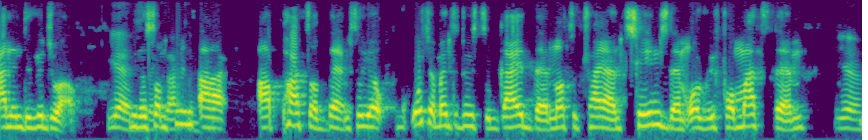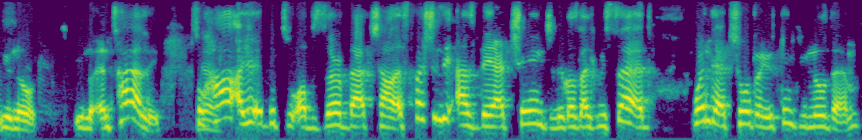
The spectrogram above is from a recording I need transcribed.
an individual. Yes, you know, some exactly. things are are part of them. So you're what you're meant to do is to guide them, not to try and change them or reformat them. Yeah. You know, you know, entirely. So yes. how are you able to observe that child, especially as they are changing? Because like we said, when they're children, you think you know them.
